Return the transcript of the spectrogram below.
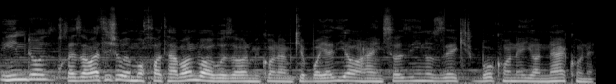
این رو قضاوتش رو به مخاطبان واگذار می‌کنم که باید یه آهنگسازی اینو ذکر بکنه یا نکنه.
